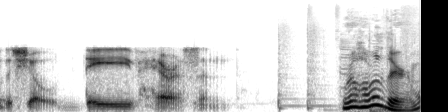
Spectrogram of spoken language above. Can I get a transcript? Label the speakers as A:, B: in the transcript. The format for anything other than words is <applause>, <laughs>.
A: Of the show,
